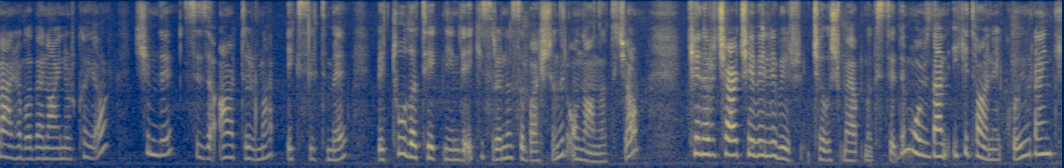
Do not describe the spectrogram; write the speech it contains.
Merhaba ben Aynur Kaya. Şimdi size artırma, eksiltme ve tuğla tekniğinde iki sıra nasıl başlanır onu anlatacağım. Kenarı çerçeveli bir çalışma yapmak istedim. O yüzden iki tane koyu renk,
